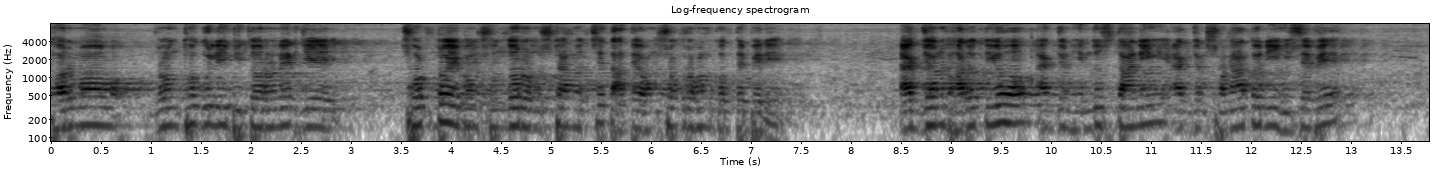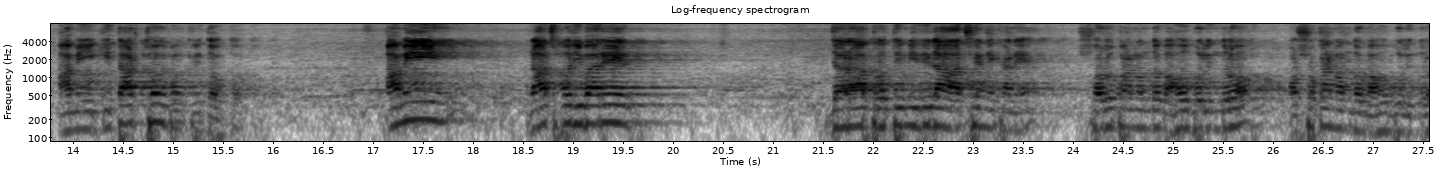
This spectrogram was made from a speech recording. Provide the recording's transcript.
ধর্ম গ্রন্থগুলি বিতরণের যে ছোট্ট এবং সুন্দর অনুষ্ঠান হচ্ছে, তাতে অংশগ্রহণ করতে পেরে একজন ভারতীয়, একজন হিন্দুস্তানি, একজন সনাতনী হিসেবে আমি কৃতার্থ এবং কৃতজ্ঞ। আমি রাজ পরিবারের যারা প্রতিনিধিরা আছেন এখানে, স্বরূপানন্দ বাহুবলীন্দ্র, অশোকানন্দ বাহুবলীন্দ্র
